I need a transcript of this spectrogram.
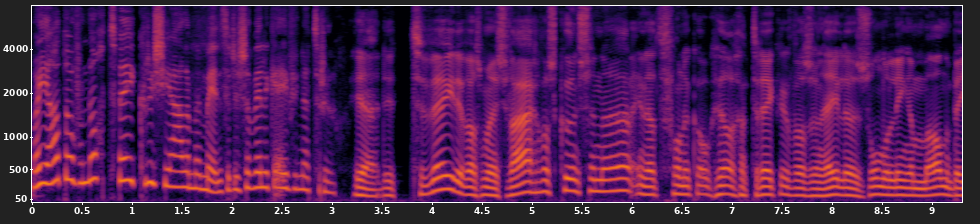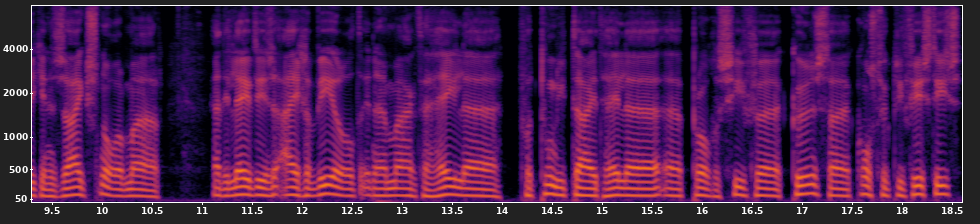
maar je had over nog twee cruciale momenten, dus daar wil ik even naar terug. Ja, de tweede was mijn zwager was kunstenaar. En dat vond ik ook heel erg aantrekkelijk. was een hele zonderlinge man, een beetje een zeiksnor, maar die leefde in zijn eigen wereld en hij maakte hele, voor toen die tijd, hele uh, progressieve kunst, uh, constructivistisch.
